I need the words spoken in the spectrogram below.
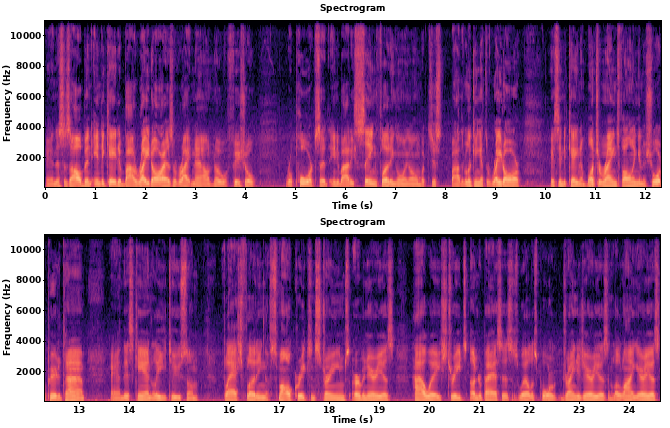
and this has all been indicated by radar as of right now. No official reports that anybody's seeing flooding going on, but just by the, looking at the radar, it's indicating a bunch of rains falling in a short period of time, and this can lead to some flash flooding of small creeks and streams, urban areas, highways, streets, underpasses, as well as poor drainage areas and low lying areas.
